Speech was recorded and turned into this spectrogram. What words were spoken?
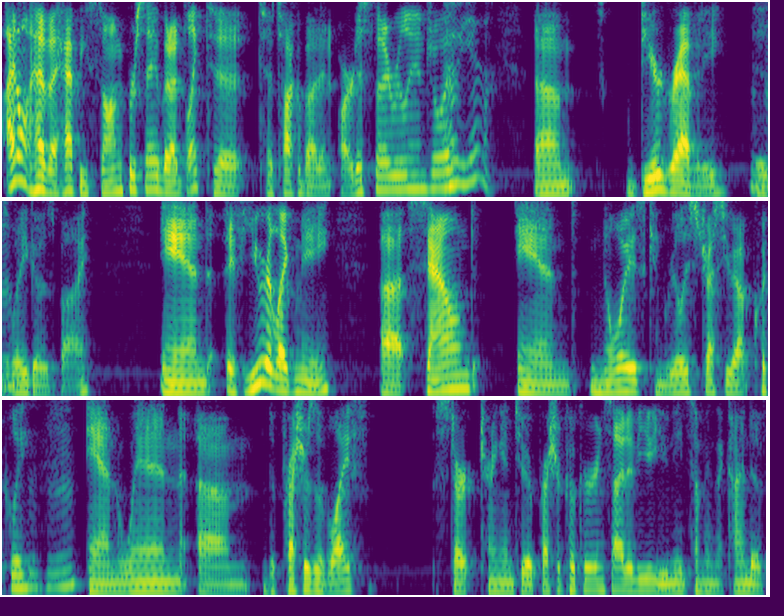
I don't have a happy song per se, but I'd like to to talk about an artist that I really enjoy. Oh yeah. Um, Dear Gravity mm-hmm. is what he goes by, and if you are like me, uh, sound and noise can really stress you out quickly. Mm-hmm. And when um, the pressures of life start turning into a pressure cooker inside of you. You need something that kind of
